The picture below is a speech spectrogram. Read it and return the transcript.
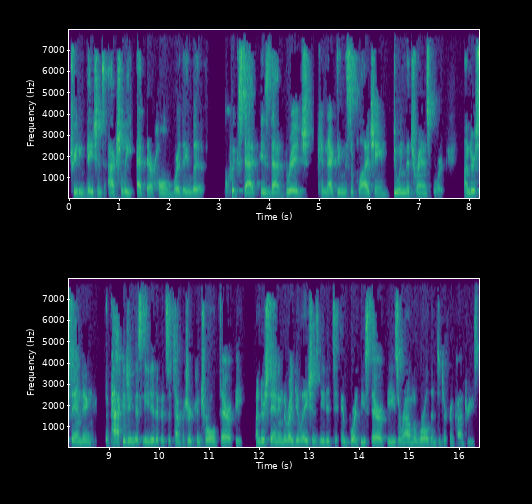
treating patients actually at their home where they live. QuickStat is that bridge connecting the supply chain, doing the transport, understanding the packaging that's needed if it's a temperature controlled therapy, understanding the regulations needed to import these therapies around the world into different countries.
